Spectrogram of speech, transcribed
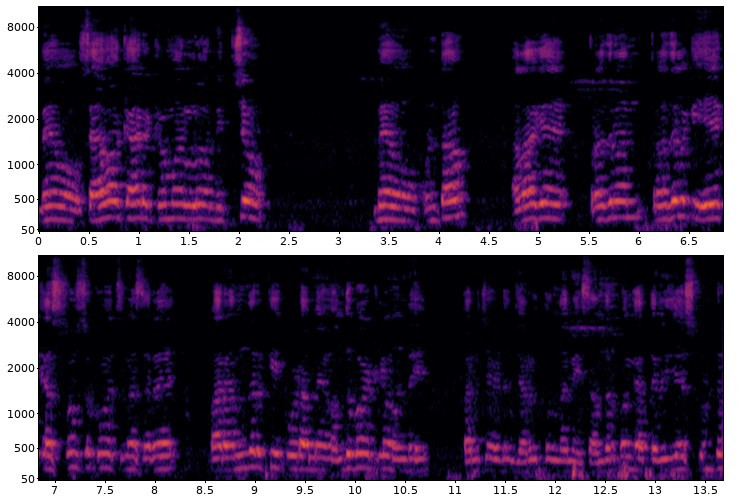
మేము సేవా కార్యక్రమాల్లో నిత్యం మేము ఉంటాం. అలాగే ప్రజల ప్రజలకి ఏ కష్టం సుఖం వచ్చినా సరే వారందరికీ కూడా మేము అందుబాటులో ఉండి పనిచేయడం జరుగుతుందని ఈ సందర్భంగా తెలియజేసుకుంటూ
